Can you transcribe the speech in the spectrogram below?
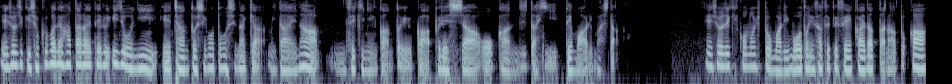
えー、正直職場で働いてる以上に、えー、ちゃんと仕事をしなきゃみたいな責任感というか、プレッシャーを感じた日でもありました。えー、正直この人をまあリモートにさせて正解だったなとか、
